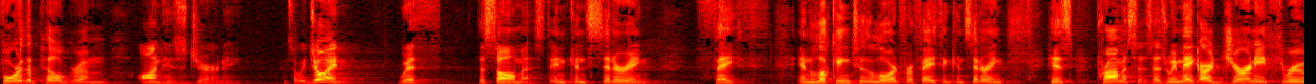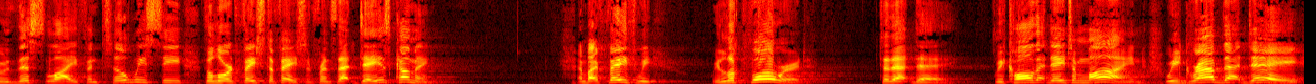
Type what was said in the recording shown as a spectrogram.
for the pilgrim on his journey. And so we join with the psalmist in considering faith, in looking to the Lord for faith, and considering his promises as we make our journey through this life until we see the Lord face to face. And friends, that day is coming. And by faith, we, we look forward to that day. We call that day to mind. We grab that day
